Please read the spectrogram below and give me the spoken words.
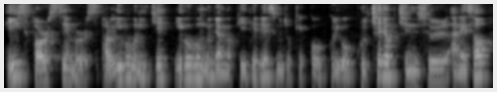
these four symbols 바로 이 부분이 있지 이 부분 문장 넣기 대비했으면 좋겠고 그리고 구체적 진술 안에서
